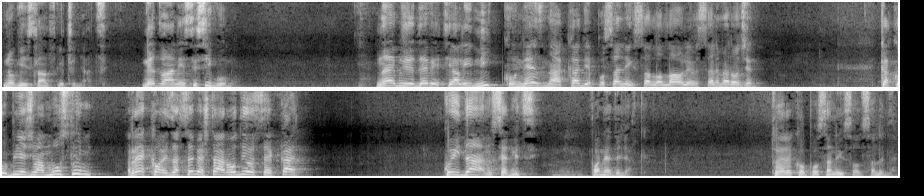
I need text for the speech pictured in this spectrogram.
mnogi islamski učenjaci. Ne 12 sigurno. Najbliže 9. ali niko ne zna kad je poslanik sallallahu alaihi ve sellem rođen. Kako bilježima muslim, rekao je za sebe šta rodio se kad koji dan u sedmici? Ponedeljak. To je rekao poslanik sa Saleme.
